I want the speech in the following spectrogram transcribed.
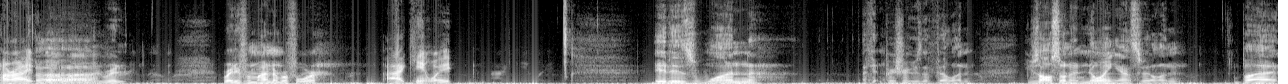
All right. Well, Uh, uh, ready, ready for my number four? I can't wait. It is one. I think, I'm pretty sure he was a villain. He was also an annoying ass villain, but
